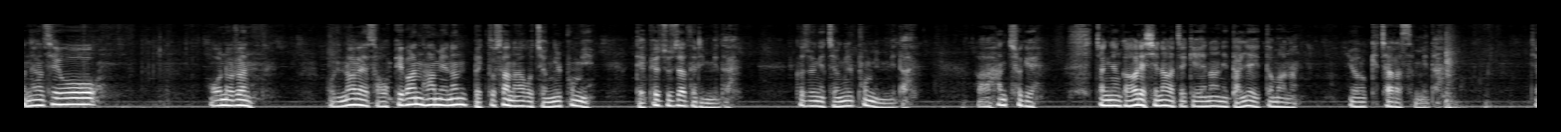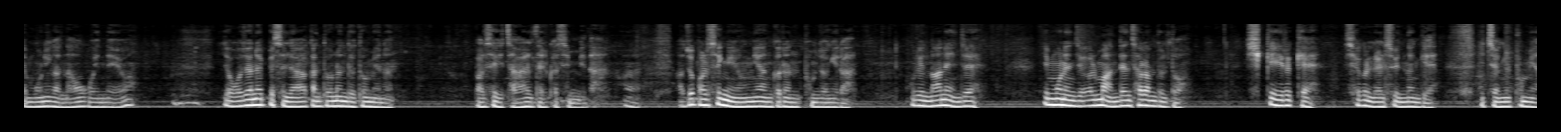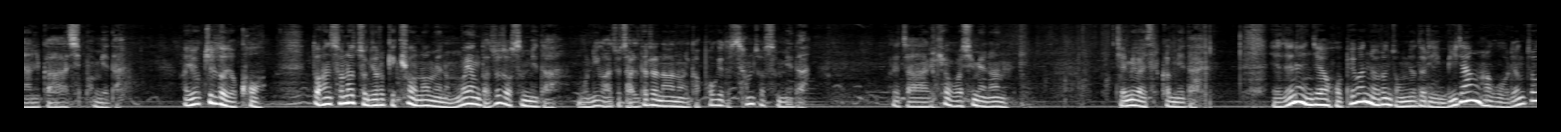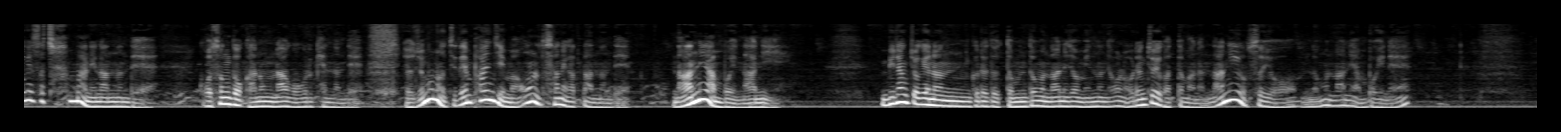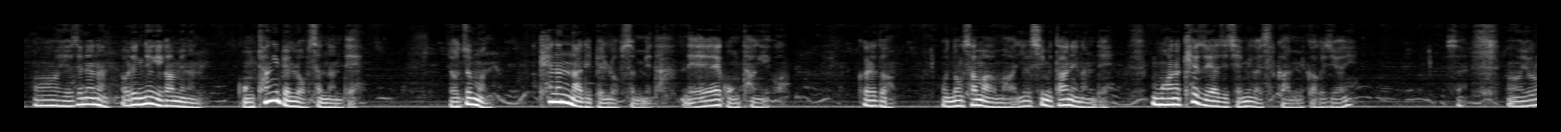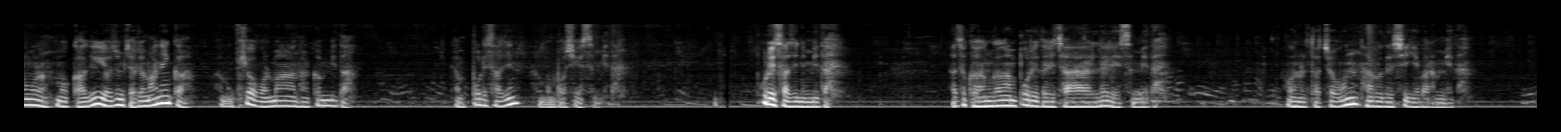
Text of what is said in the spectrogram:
안녕하세요. 오늘은 우리나라에서 호피반 하면은 백두산하고 정일품이 대표 주자들입니다. 그 중에 정일품입니다. 아, 한 척에 작년 가을에 신화가 쬐개나니 달려있더만은 이렇게 자랐습니다. 이제 무늬가 나오고 있네요. 이제 오전 햇빛을 약간 도는데 두면은 발색이 잘 될 것입니다. 어, 아주 발색이 영리한 그런 품종이라 우리 난에 이제 입문에 이제 얼마 안 된 사람들도 쉽게 이렇게 색을 낼 수 있는 게 이 정일품이 아닐까 싶습니다. 아, 육질도 좋고 또 한 서너 쪽 이렇게 키워 놓으면 모양도 아주 좋습니다. 무늬가 아주 잘 드러나 놓으니까 보기도 참 좋습니다. 그래 잘 키워 보시면은 재미가 있을 겁니다. 예전에 이제 호피반 이런 종류들이 밀양하고 어령 쪽에서 참 많이 났는데 고성도 간혹 나고 그렇게 했는데 요즘은 어찌된 파인지 막 오늘도 산에 갔다 왔는데 난이 안 보여 난이 밀양 쪽에는 그래도 드문드문 난이 좀 있는데 오늘 어령 쪽에 갔더만은 난이 없어요 너무 난이 안 보이네 어, 예전에는 어령역에 가면은 공탕이 별로 없었는데 요즘은 캐는 날이 별로 없습니다. 내 공탕이고. 그래도 운동 삼아 막 열심히 다니는데 뭐 하나 캐줘야지 재미가 있을 거 아닙니까? 그죠? 그래서 어, 요런 걸 뭐 가격이 요즘 저렴하니까 한번 키워볼 만할 겁니다. 그럼 뿌리 사진 한번 보시겠습니다. 뿌리 사진입니다. 아주 건강한 뿌리들이 잘 내려 있습니다. 오늘도 좋은 하루 되시기 바랍니다.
